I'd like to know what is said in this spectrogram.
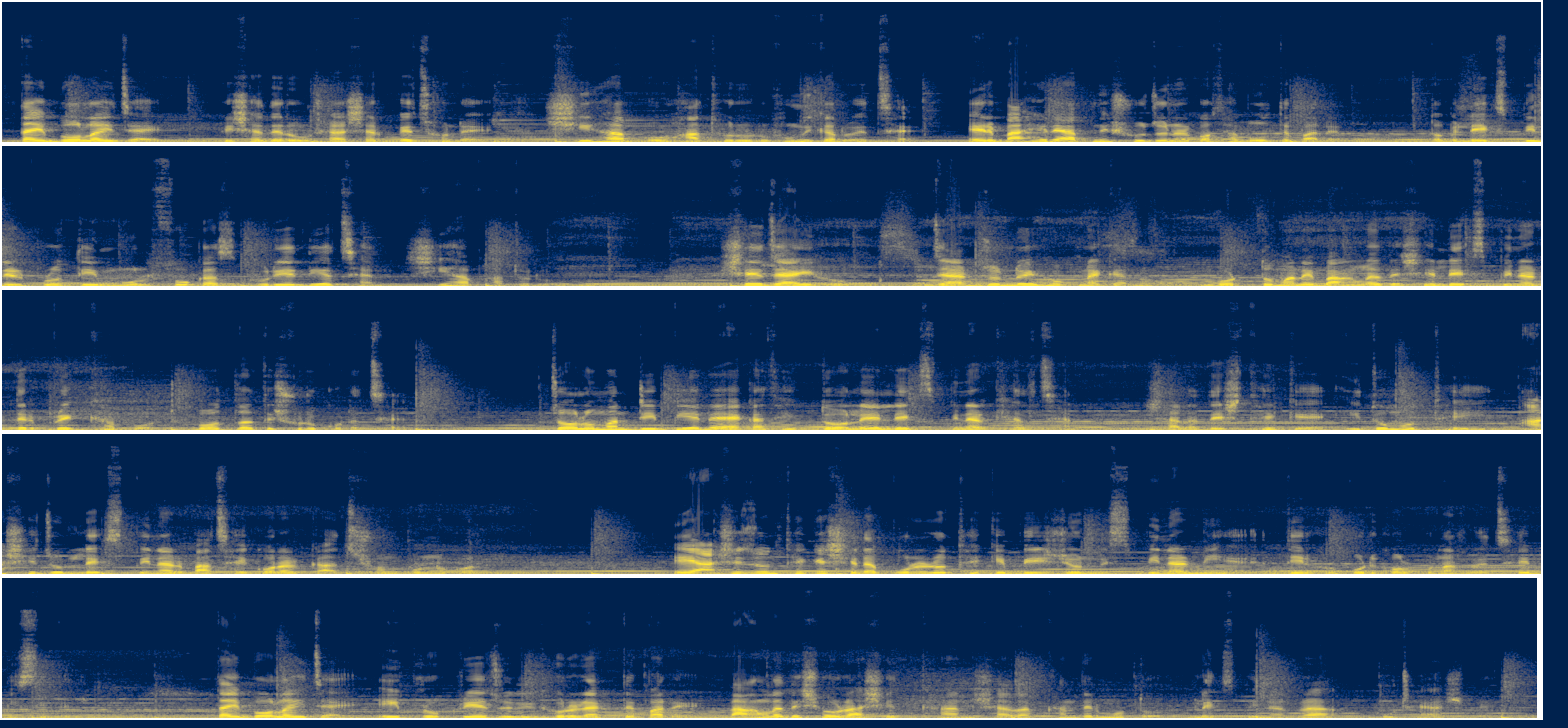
তাই বলাই যায়, রিশাদের উঠে আসার পেছনে শিহাব ও হাথুরুর ভূমিকা রয়েছে। এর বাহিরে আপনি সুজনের কথা বলতে পারেন, তবে লেগ স্পিনের প্রতি মূল ফোকাস ঘুরিয়ে দিয়েছেন শিহাব হাথুরু। সে যাই হোক, যার জন্যই হোক না কেন বর্তমানে বাংলাদেশে লেগ স্পিনারদের প্রেক্ষাপট বদলাতে শুরু করেছে। চলমান ডিপিএলে একাধিক দলে লেগ স্পিনার খেলছেন। সারা দেশ থেকে ইতোমধ্যেই আশি জন লেগ স্পিনার বাছাই করার কাজ সম্পূর্ণ করেন। এই আশি জন থেকে সেরা পনেরো থেকে বিশ জন স্পিনার নিয়ে দীর্ঘ পরিকল্পনা রয়েছে বিসিবির। তাই বলাই যায়, এই প্রক্রিয়া যদি ধরে রাখতে পারে, বাংলাদেশেও রাশিদ খান, সাদাব খানদের মতো লেগ স্পিনাররা উঠে আসবে।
